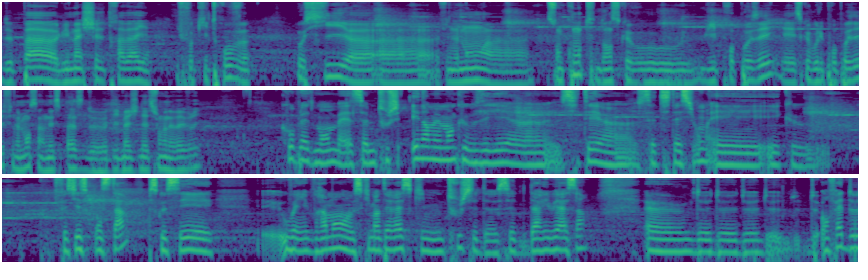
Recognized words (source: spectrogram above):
de ne pas lui mâcher le travail. Il faut qu'il trouve aussi euh, euh, finalement son compte dans ce que vous lui proposez. Et ce que vous lui proposez, finalement, c'est un espace de- d'imagination et de rêverie. Complètement, ça me touche énormément que vous ayez euh, cité euh, cette citation et, que vous fassiez ce constat, parce que c'est euh, vraiment ce qui m'intéresse, ce qui me touche, c'est d'arriver à ça. En fait,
